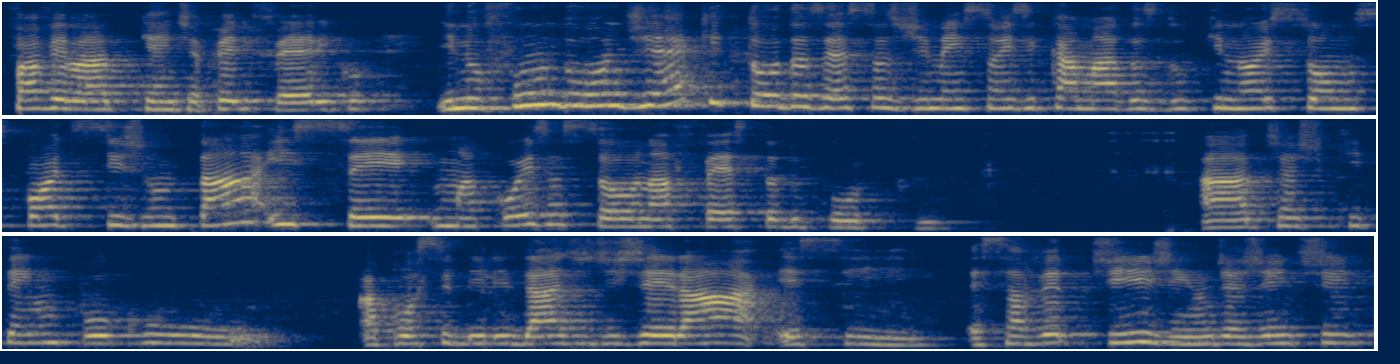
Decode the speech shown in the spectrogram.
favelado, porque a gente é periférico. E no fundo, onde é que todas essas dimensões e camadas do que nós somos pode se juntar e ser uma coisa só na festa do corpo? A arte acho que tem um pouco a possibilidade de gerar esse essa vertigem onde a gente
